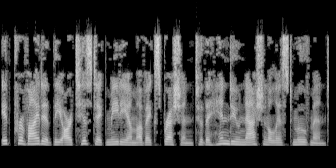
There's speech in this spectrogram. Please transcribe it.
It provided the artistic medium of expression to the Hindu nationalist movement.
